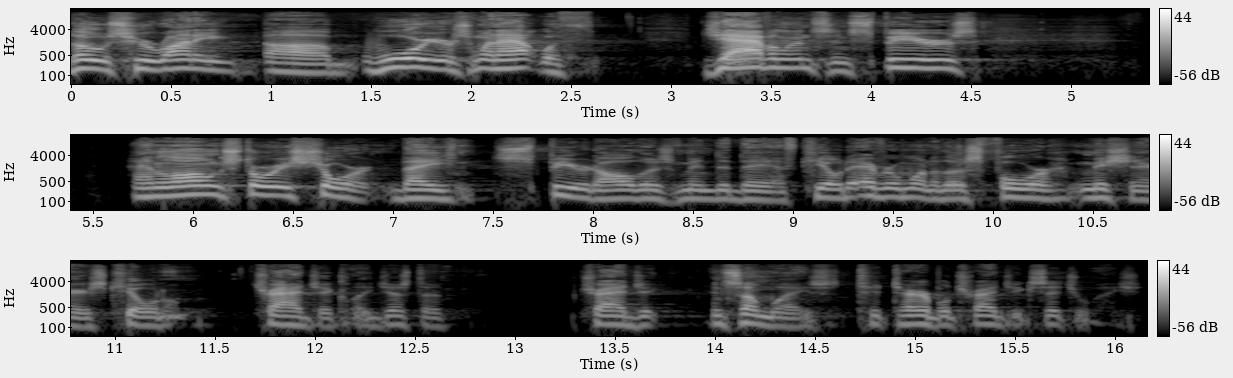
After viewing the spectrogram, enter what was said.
those Huaorani uh, warriors went out with javelins and spears. And long story short, they speared all those men to death, killed every one of those four missionaries, killed them tragically. Just a tragic, in some ways, terrible, tragic situation.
